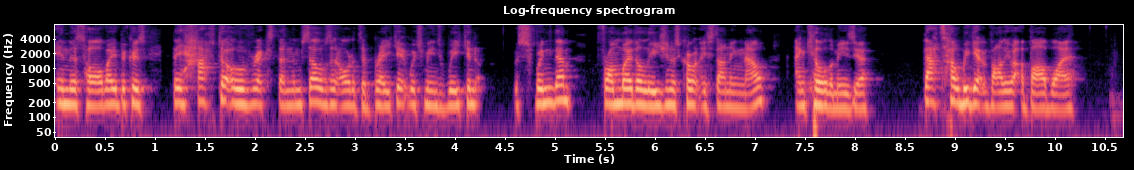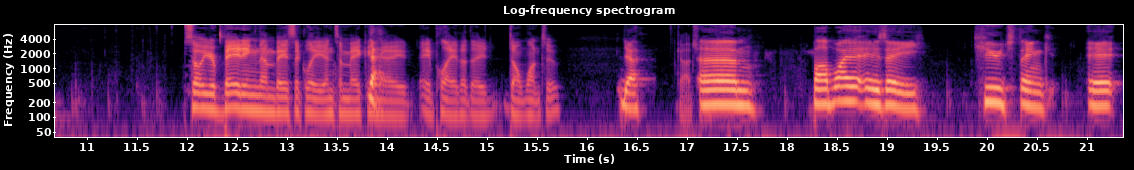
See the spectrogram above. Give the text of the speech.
in this hallway because they have to overextend themselves in order to break it, which means we can swing them from where the Lesion is currently standing now and kill them easier. That's how we get value out of barbed wire. So you're baiting them basically into making Yeah. a, a play that they don't want to. Yeah. Gotcha. Um, barbed wire is a huge thing. It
